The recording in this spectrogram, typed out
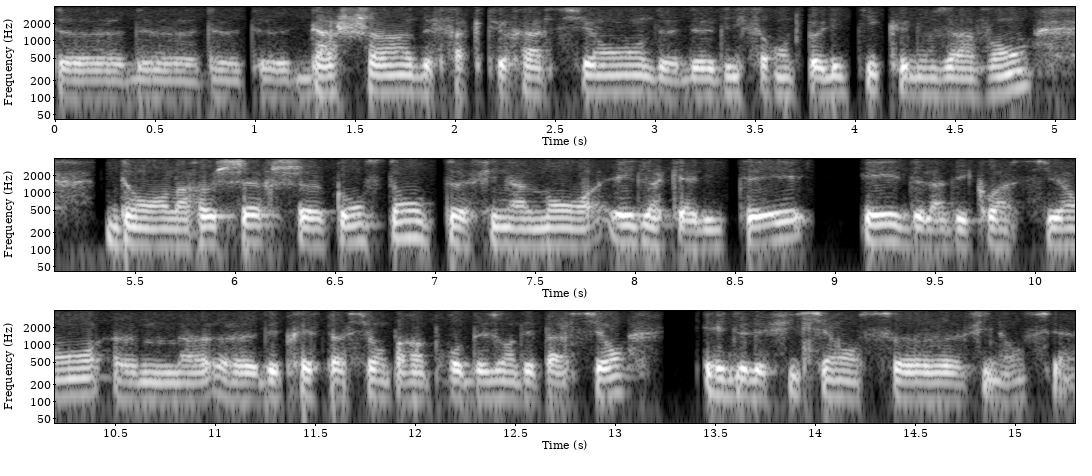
d'achat, de, de, de, facturation, de différentes politiques que nous avons dans la recherche constante finalement et de la qualité et de l'adéquation euh, euh, des prestations par rapport aux besoins des patients et de l'efficience euh, financière.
